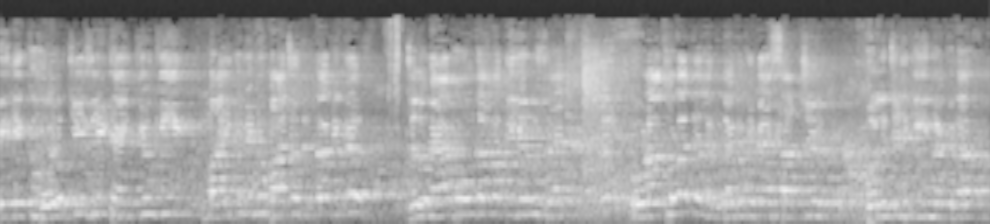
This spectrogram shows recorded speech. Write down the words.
ਤੇ ਇੱਕ ਹੋਰ ਚੀਜ਼ ਲਈ ਥੈਂਕ ਯੂ ਕਿ ਮਾਈਕ ਮੈਨੂੰ ਬਾਅਦ ਬਾਅਦੋਂ ਦਿੱਤਾ ਬਿਕਰ ਜਦੋਂ ਮੈਂ ਬੋਲਦਾ ਵਾ ਕਈਆਂ ਨੂੰ ਸਹਿਜ ਥੋੜਾ ਥੋੜਾ ਜਿਹਾ ਲੱਗਦਾ ਕਿਉਂਕਿ ਮੈਂ ਸੱਚ ਬੋਲਣ 'ਚ ਯਕੀਨ ਰੱਖਦਾ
